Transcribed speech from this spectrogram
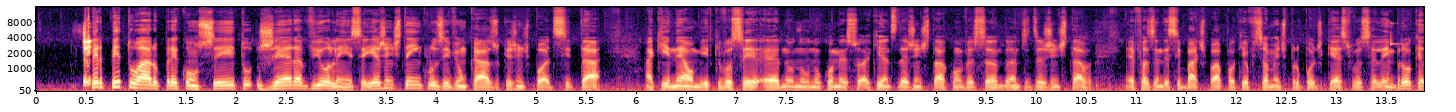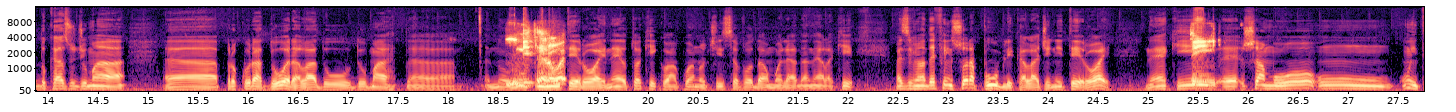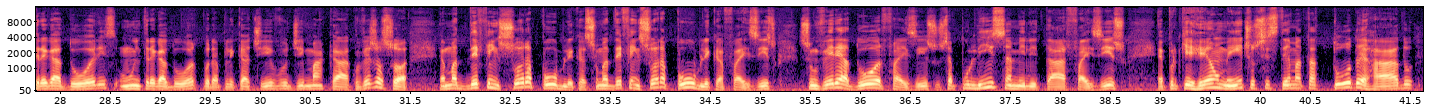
perpetuar o preconceito gera violência. E a gente tem inclusive um caso que a gente pode citar aqui, né, Almir, que você, é, no, no, começo, aqui antes da gente estar conversando, antes da gente estar é, fazendo esse bate-papo aqui oficialmente para o podcast, você lembrou que é do caso de uma uh, procuradora lá do, do uma, uh, no, Niterói. Niterói, né? Eu estou aqui com a, com a notícia, vou dar uma olhada nela aqui, mas uma defensora pública lá de Niterói, né, que é, chamou um, um, entregador, um entregador por aplicativo de macaco. Veja só, é uma defensora pública. Se uma defensora pública faz isso, se um vereador faz isso, se a polícia militar faz isso, é porque realmente o sistema está todo errado.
